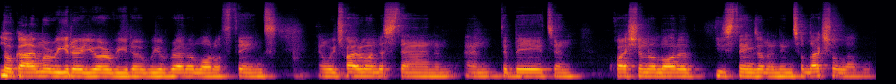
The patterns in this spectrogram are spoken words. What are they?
look, I'm a reader, you're a reader. We've read a lot of things, and we try to understand and and debate and question a lot of these things on an intellectual level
